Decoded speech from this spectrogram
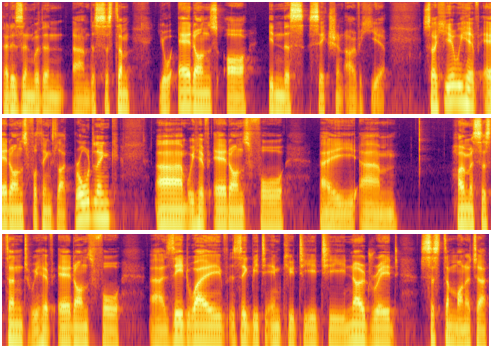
that is in within um, the system. Your add-ons are in this section over here. So here we have add-ons for things like Broadlink. Um, we have add-ons for a um, Home Assistant. We have add-ons for uh, Z-Wave, Zigbee to MQTT, Node-RED, System Monitor.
